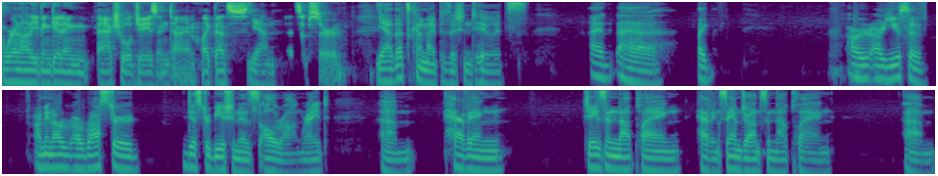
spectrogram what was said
we're not even getting actual Jeizon time. Like that's yeah, that's absurd. Yeah, that's kind of my position too. It's I uh like our our use of I mean our our roster distribution is all wrong, right? Um having Jeizon not playing, having Sam Johnson not playing, um,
